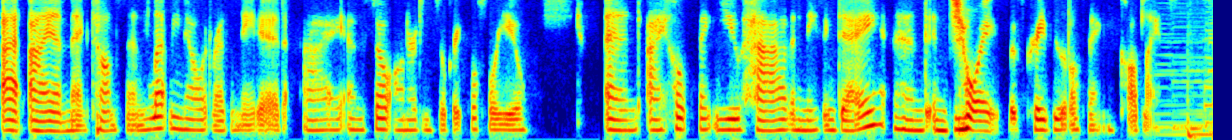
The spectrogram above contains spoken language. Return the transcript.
at I am Meg Thompson. Let me know it resonated. I am so honored and so grateful for you. And I hope that you have an amazing day and enjoy this crazy little thing called life.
